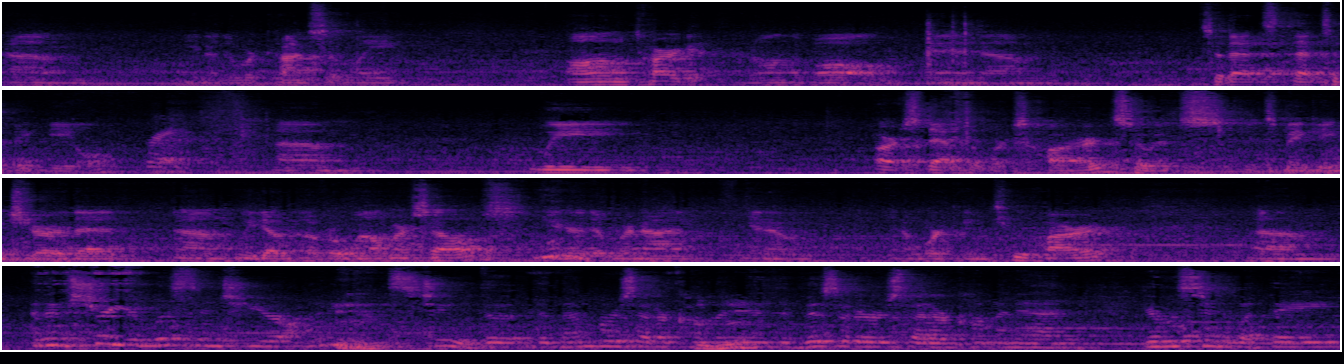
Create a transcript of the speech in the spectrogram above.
um, you know that we're constantly on target and on the ball, and um, so that's that's a big deal. Right. Um, we our staff that works hard, so it's it's making sure that um, we don't overwhelm ourselves. You know that we're not you know you know working too hard. Um, and I'm sure you're listening to your audience too, the the members that are coming mm-hmm. in, the visitors that are coming in. You're listening to what they.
